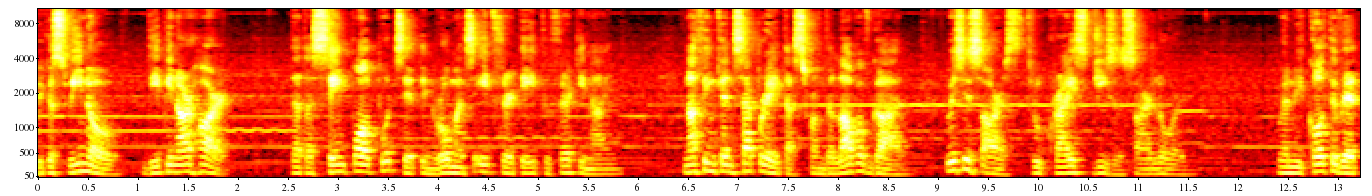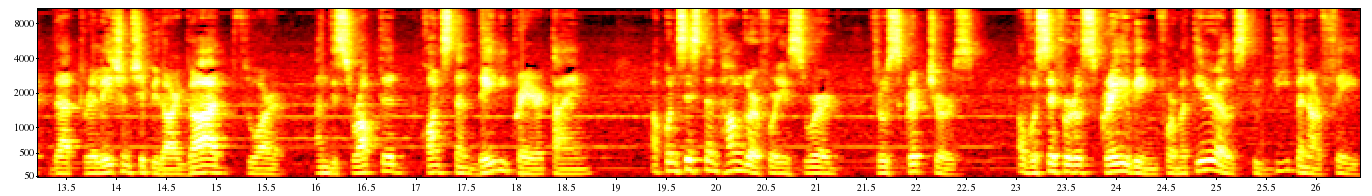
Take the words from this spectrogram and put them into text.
because we know deep in our heart that as St. Paul puts it in Romans 8:38 to 39, nothing can separate us from the love of God which is ours through Christ Jesus our Lord. When we cultivate that relationship with our God through our undisrupted, constant daily prayer time, a consistent hunger for His Word through Scriptures, a vociferous craving for materials to deepen our faith,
